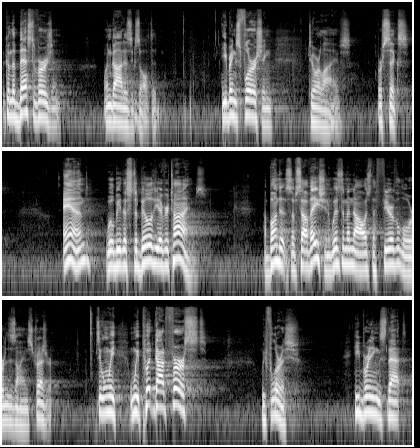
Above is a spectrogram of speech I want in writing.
Become the best version when God is exalted. He brings flourishing to our lives. Verse 6 And will be the stability of your times, abundance of salvation, wisdom and knowledge, the fear of the Lord is Zion's treasure. See, when we, when we put God first, we flourish. He brings that,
